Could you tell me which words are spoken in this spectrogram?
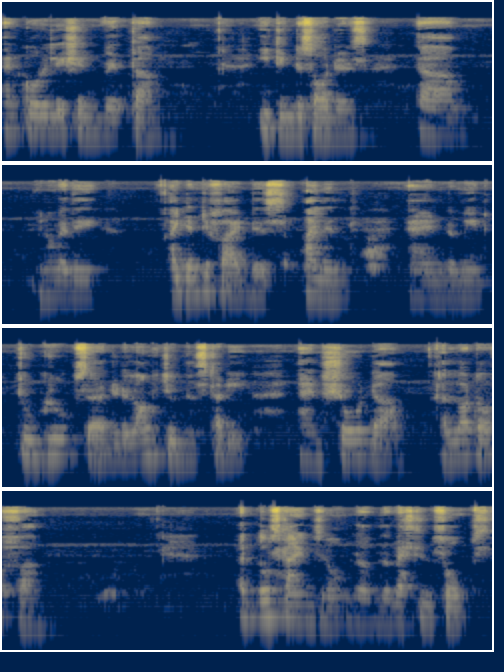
and correlation with um, eating disorders. Um, you know, where they identified this island and made two groups uh, did a longitudinal study and showed uh, a lot of uh, at those times you know the, the western soaps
